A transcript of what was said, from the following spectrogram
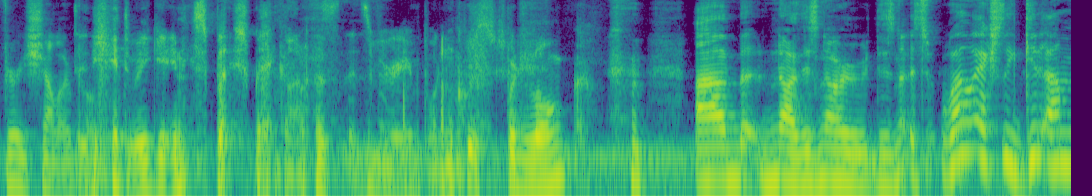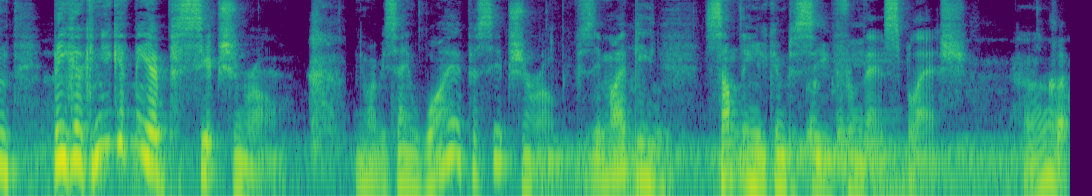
very shallow pool. Yeah, do we get any splashback on us? That's a very important question. But long. Um, no, there's no, there's no. It's, well, actually, get, um, Biko, can you give me a perception roll? You might be saying, why a perception roll? Because there might be something you can perceive from that splash. Click.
